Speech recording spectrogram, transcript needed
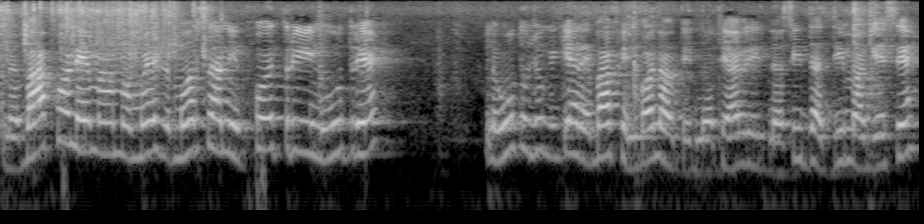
અને બાફો ને એમાં આમાં મર- મરચાંની ફોતરી ઉતરે. એટલે હું તો જો કે ક્યારેય બાફીને બનાવતી જ નથી. આવી રીતના સીધા ધીમા ગેસે. હવે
